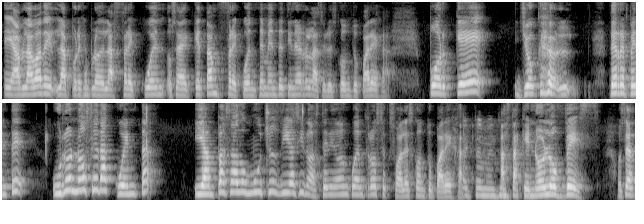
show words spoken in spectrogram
eh, hablaba de la por ejemplo de la frecuencia o sea qué tan frecuentemente tienes relaciones con tu pareja porque yo creo de repente uno no se da cuenta y han pasado muchos días y no has tenido encuentros sexuales con tu pareja. Exactamente. Hasta que no lo ves. O sea,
